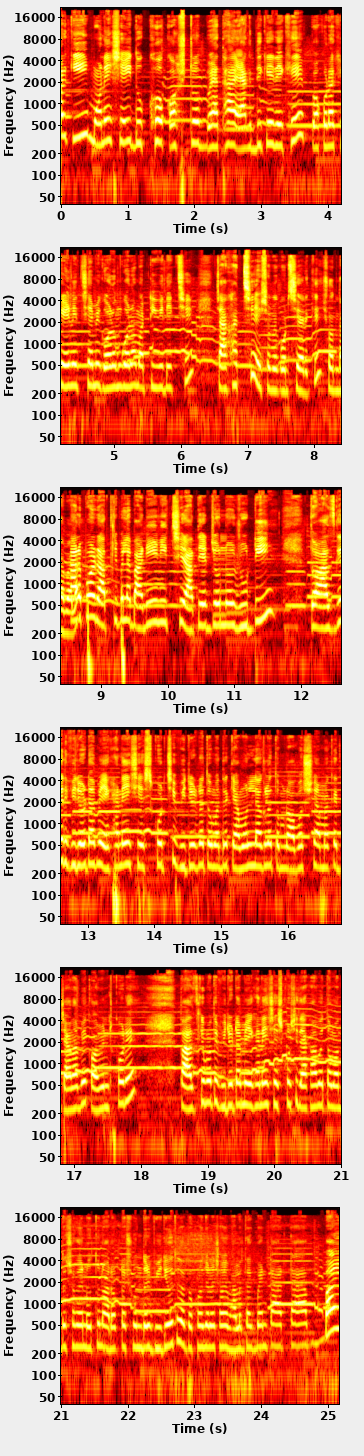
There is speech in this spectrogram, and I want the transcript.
আর কি, মনে সেই দুঃখ, কষ্ট, ব্যথা একদিকে রেখে পকোড়া খেয়ে নিচ্ছি আমি গরম গরম আর টিভি দেখছি, চা খাচ্ছি, এসবে করছি আর কি সন্ধ্যাবেলা। তারপর রাত্রিবেলা বানিয়ে নিচ্ছি রাতের জন্য রুটি। তো আজকের ভিডিওটা আমি এখানেই শেষ করছি। ভিডিওটা তোমাদের কেমন লাগল তোমরা অবশ্যই আমাকে জানাবে কমেন্ট করে। তো আজকের মতো ভিডিওটা আমি এখানেই শেষ করছি। দেখা হবে তোমাদের সঙ্গে নতুন আরও একটা সুন্দর ভিডিওতে। ততক্ষণ যেন সবাই ভালো থাকবেন। Tata, bye!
